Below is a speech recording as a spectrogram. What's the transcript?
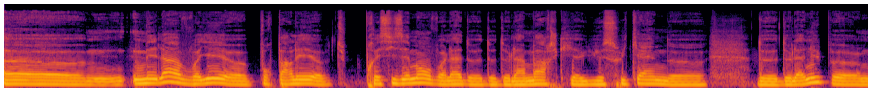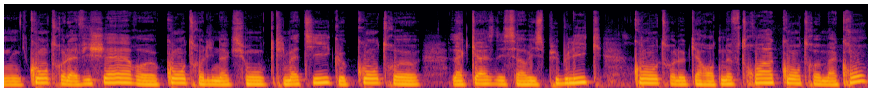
mais là, vous voyez, pour parler précisément voilà, de, de, la marche qui a eu lieu ce week-end de, la NUP contre la vie chère, contre l'inaction climatique, contre la casse des services publics, contre le 49-3, contre Macron.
